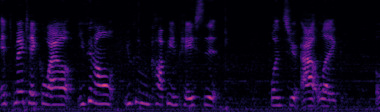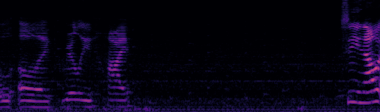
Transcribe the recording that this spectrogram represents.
It may take a while. You can all you can copy and paste it once you're at like a, a, like really high. See now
